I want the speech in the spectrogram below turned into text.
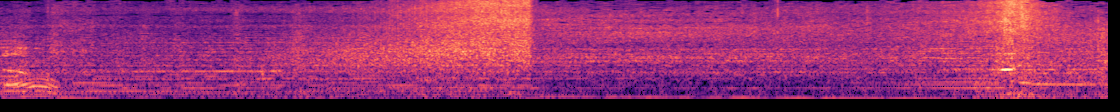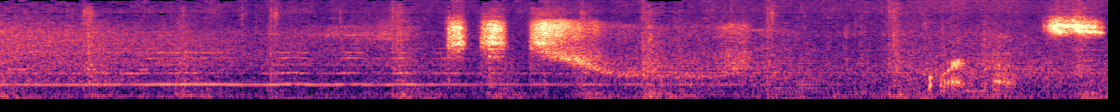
Boom. Four votes.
